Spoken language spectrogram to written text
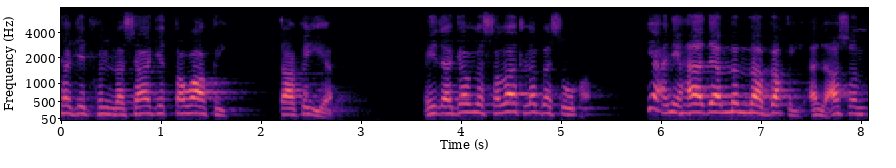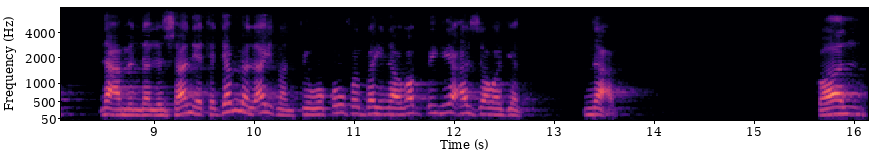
تجد في المساجد طواقي طاقية. إذا جو للصلاة لبسوها. يعني هذا مما بقي. الأصل نعم أن الإنسان يتجمل أيضا في وقوفه بين ربه عز وجل. نعم. قال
